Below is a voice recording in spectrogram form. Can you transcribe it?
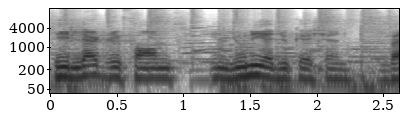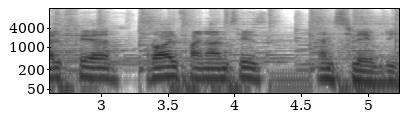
He led reforms in uni education, welfare, royal finances, and slavery.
